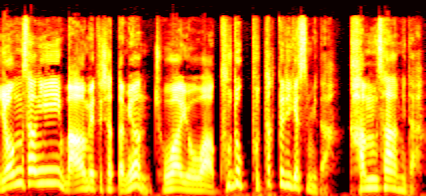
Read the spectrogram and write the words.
영상이 마음에 드셨다면 좋아요와 구독 부탁드리겠습니다. 감사합니다.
